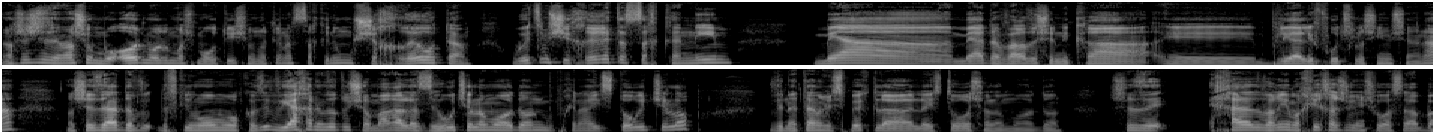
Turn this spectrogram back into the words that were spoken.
אני חושב שזה משהו מאוד מאוד משמעותי שהוא נותן לשחקנים, הוא משחרר אותם. הוא בעצם שחרר את השחקנים מה, מהדבר הזה שנקרא אה, בלי אליפות 30 שנה. אני חושב שזה היה דו- מאוד מאוד מרכזי, ויחד עם זאת הוא שמר על הזהות של המועדון מבחינה היסטורית שלו, ונתן רספקט לה, להיסטוריה של המועדון. שזה אחד הדברים הכי חשובים שהוא עשה ב,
